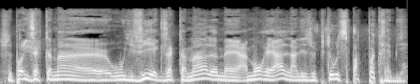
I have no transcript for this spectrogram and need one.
Je sais pas exactement où il vit exactement, là, mais à Montréal, dans les hôpitaux, il se porte pas très bien.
